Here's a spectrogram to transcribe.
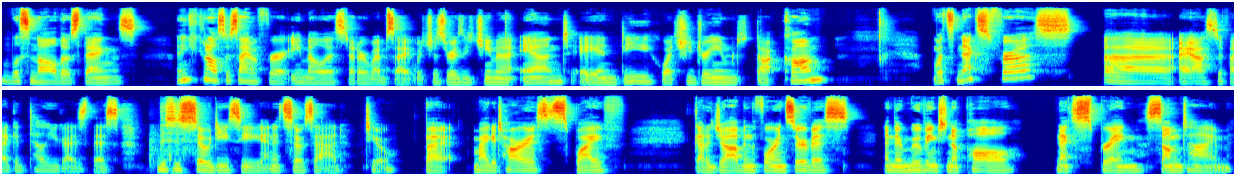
Listen to all those things. I think you can also sign up for our email list at our website, which is Rosie Cima and A N D whatshedreamed.com. What's next for us? Uh, I asked if I could tell you guys this. This is so DC and it's so sad too. But my guitarist's wife got a job in the foreign service and they're moving to Nepal next spring sometime.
